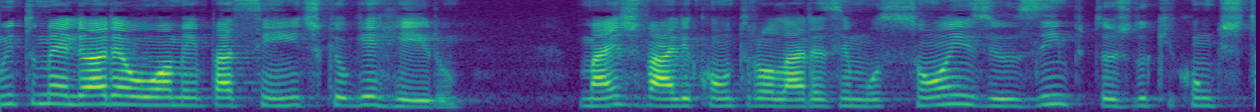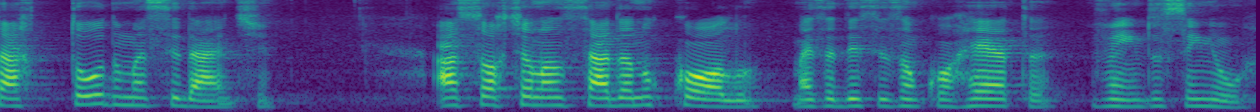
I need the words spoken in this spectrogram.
Muito melhor é o homem paciente que o guerreiro. Mais vale controlar as emoções e os ímpetos do que conquistar toda uma cidade. A sorte é lançada no colo, mas a decisão correta vem do Senhor.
